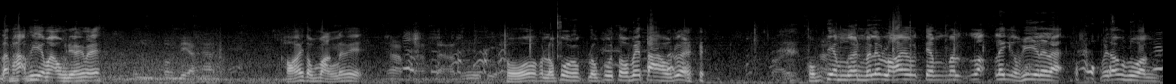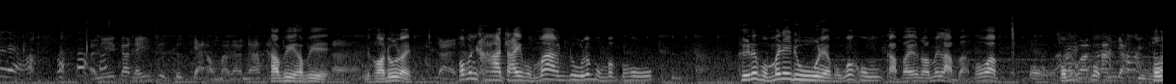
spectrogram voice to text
แล้วพระพี่เอามาองค์เดียวใช่ไหมคนเดียวฮะ ขอให้สมหวังนะพี่ครับครับสาธุโถหลวงปู่หลวงปู่โตเมตตาผมด้วย ผมเตรียมเงินมาเรียบร้อย เตรียมมาเล่นกับพี่เลยแหละ ไม่ต้องห่วง ได้เลยเหรออันนี้ก็ในที่สุดคือแกะออกมาแล้วนะ ครับพี่ครับพี่อ่า ขอดูหน่อย ได้เพราะมันคาใจผมมากดูแล้วผมแบบโอ้โหคือถ้าผมไม่ได้ดูเนี่ยผมก็คงกลับไปนอนไม่หลับอะเพราะว่า โอ้ผมว่าท่านอยากอยู่ผม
